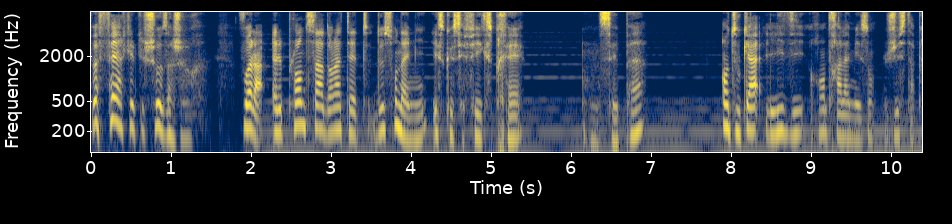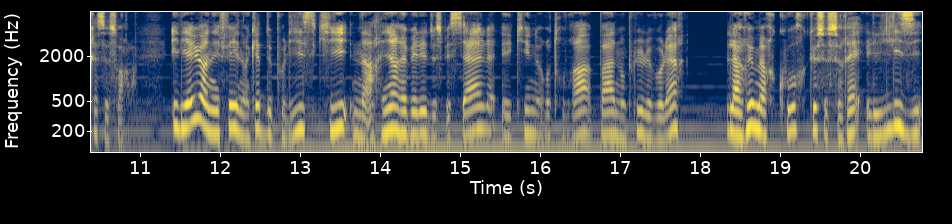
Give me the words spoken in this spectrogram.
va faire quelque chose un jour. Voilà, elle plante ça dans la tête de son ami. Est-ce que c'est fait exprès? On ne sait pas. En tout cas, Lizzie rentre à la maison juste après ce soir-là. Il y a eu en effet une enquête de police qui n'a rien révélé de spécial et qui ne retrouvera pas non plus le voleur. La rumeur court que ce serait Lizzie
